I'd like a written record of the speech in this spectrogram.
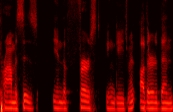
promises in the first engagement other than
